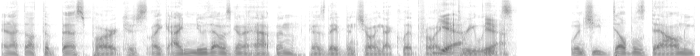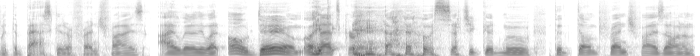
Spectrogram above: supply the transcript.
and i thought the best part because like i knew that was going to happen because they've been showing that clip for like Yeah, three yeah. weeks when she doubles down with the basket of french fries i literally went oh damn like, That's great. that was such a good move to dump french fries on him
